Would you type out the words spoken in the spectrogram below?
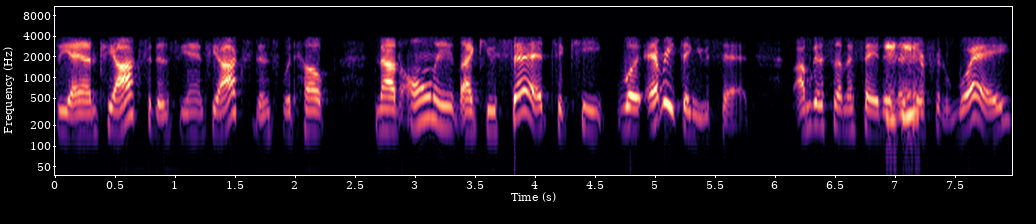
the antioxidants. The antioxidants would help not only, like you said, to keep well everything you said. I'm just going to say it in mm-hmm. a different way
